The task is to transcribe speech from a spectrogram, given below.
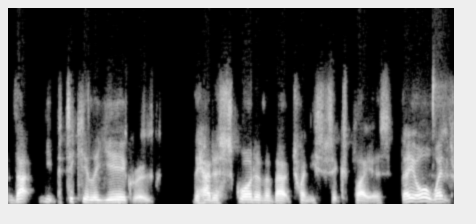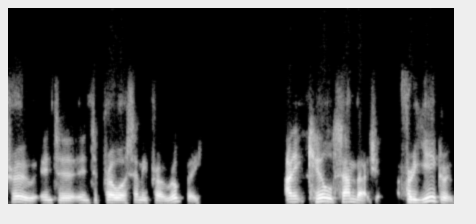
That particular year group, They had a squad of about 26 players. They all went through into, into pro or semi pro rugby. And it killed Sandbach for a year group.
